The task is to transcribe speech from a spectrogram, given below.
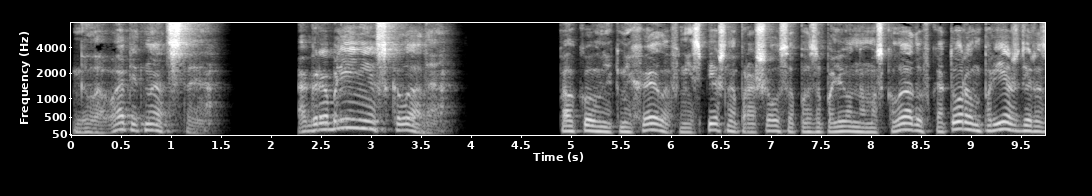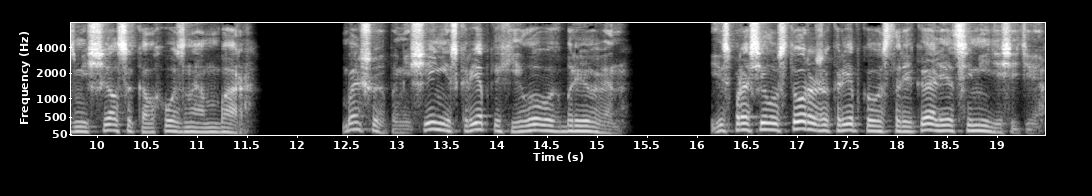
Глава 15. Ограбление склада. Полковник Михайлов неспешно прошелся по запыленному складу, в котором прежде размещался колхозный амбар. Большое помещение из крепких еловых бревен. И спросил у сторожа крепкого старика лет семидесяти.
